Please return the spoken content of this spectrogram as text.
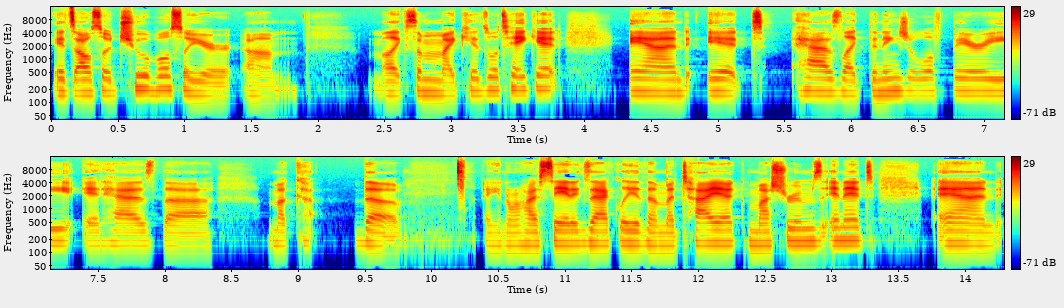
It's also chewable, so you're um, like some of my kids will take it, and it has like the Ningxia wolfberry. It has the maca- the I don't know how to say it exactly, the Mataic mushrooms in it. And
